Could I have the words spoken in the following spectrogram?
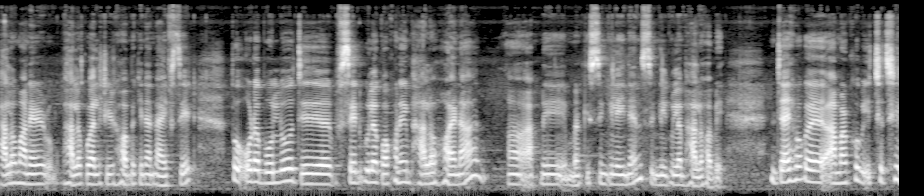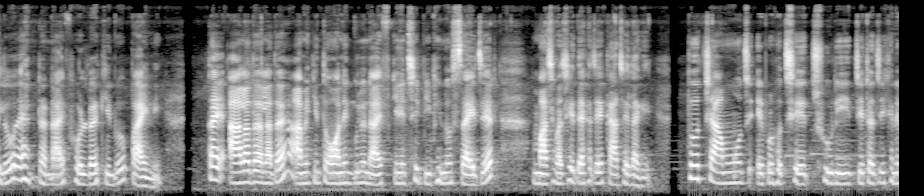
ভালো মানের, ভালো কোয়ালিটির হবে কিনা নাইফ সেট? তো ওরা বলল যে, সেটগুলো কখনোই ভালো হয় না। আপনি আর কি সিঙ্গেলেই নেন, সিঙ্গেলগুলো ভালো হবে। যাই হোক আমার খুব ইচ্ছে ছিল একটা নাইফ হোল্ডার কিনবো, পাইনি। তাই আলাদা আলাদা, আমি কিন্তু অনেকগুলো নাইফ কিনেছি বিভিন্ন সাইজের। মাঝে মাঝে দেখা যায় কাজে লাগে। তো চামচ, এরপর হচ্ছে ছুরি, যেটা যেখানে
